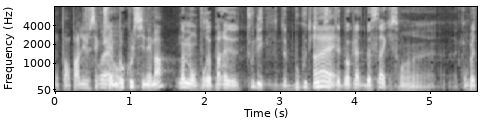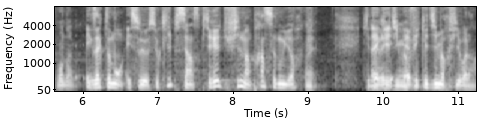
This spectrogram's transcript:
on peut en parler. Je sais que Ouais, tu aimes beaucoup le cinéma. Non, mais on pourrait parler de, tous les, de beaucoup de clips de Ouais. cette époque-là de Busta qui sont euh, complètement dingues. Exactement. Et ce, ce clip, c'est inspiré du film Un prince à New York, Ouais. qui est Avec avec, Eddie Murphy. avec Eddie Murphy, voilà.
